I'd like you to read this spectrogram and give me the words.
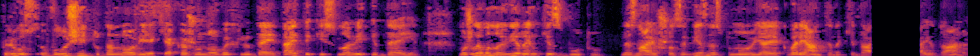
Плюс вложіть туди нові, як я кажу, нових людей, дайте якісь нові ідеї. Можливо, нові ринки збуту. Не знаю, що за бізнес, тому я як варіанти накидаю. Да?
